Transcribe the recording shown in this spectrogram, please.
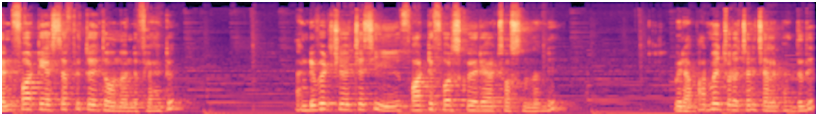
టెన్ ఫార్టీ ఎస్ఎఫ్తో అయితే ఉందండి ఫ్లాట్. అండ్ డివైడ్ వచ్చేసి ఫార్టీ ఫోర్ స్క్వేర్ యార్డ్స్ వస్తుందండి. మీరు అపార్ట్మెంట్ చూడొచ్చండి చాలా పెద్దది.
